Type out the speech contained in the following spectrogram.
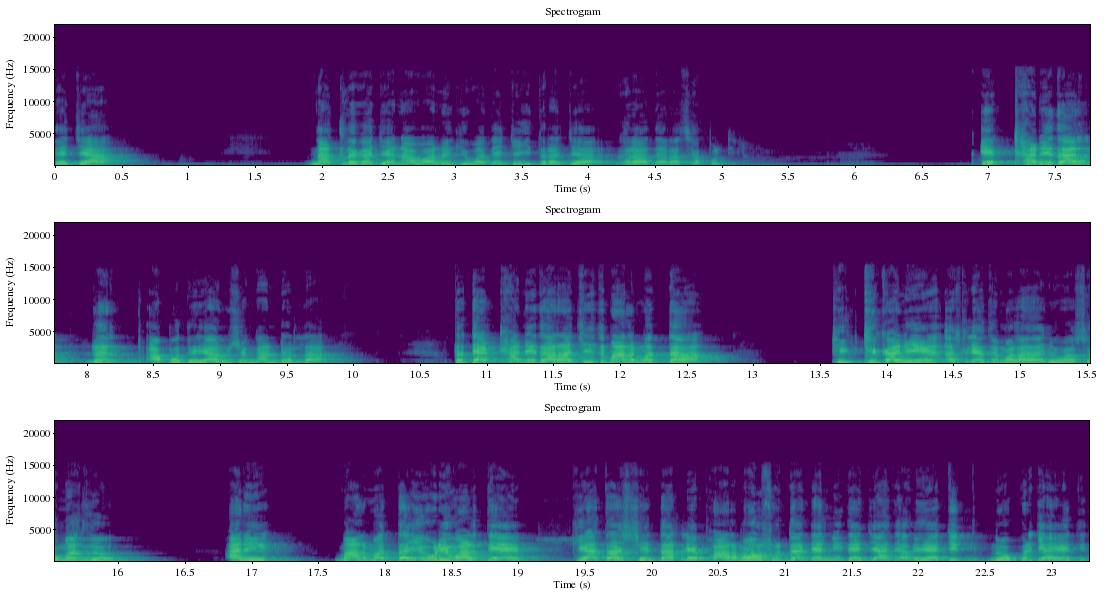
त्यांच्या नातलगाच्या नावानं किंवा त्यांच्या इतरांच्या घरादारात सापडतील. एक ठाणेदार जर आपण जरी अनुषंगान ठरला तर त्या ठाणेदाराचीच मालमत्ता ठिकठिकाणी असल्याचं मला जेव्हा समजलं आणि मालमत्ता एवढी वाढते आहे की आता शेतातले फार्म हाऊससुद्धा त्यांनी त्याच्या हयातीत नोकरीच्या हयातीत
